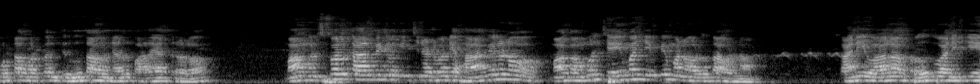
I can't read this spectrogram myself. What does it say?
పుట్ట పట్టుకొని తిరుగుతూ ఉన్నారు పాదయాత్రలో. మా మున్సిపల్ కార్మికులకు ఇచ్చినటువంటి హామీలను మాకు అమలు చేయమని చెప్పి మనం అడుగుతా ఉన్నాం. కానీ వాళ్ళ ప్రభుత్వానికి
